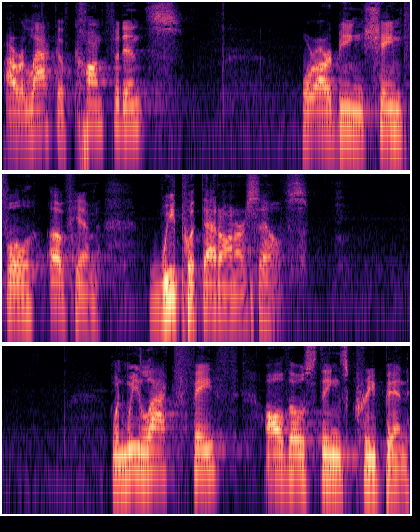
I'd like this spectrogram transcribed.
our lack of confidence, or our being shameful of Him. We put that on ourselves. When we lack faith, all those things creep in.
